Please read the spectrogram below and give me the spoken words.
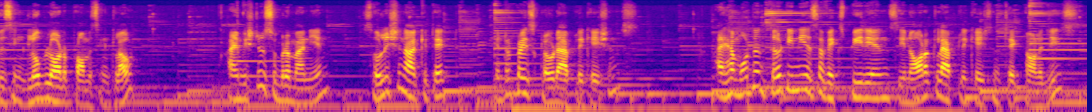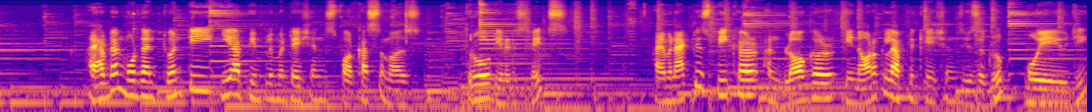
using Global Order Promising Cloud. I am Vishnu Subramanian, Solution Architect, Enterprise Cloud Applications. I have more than 13 years of experience in Oracle applications technologies. I have done more than 20 ERP implementations for customers throughout United States. I am an active speaker and blogger in Oracle Applications User Group OAUG.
